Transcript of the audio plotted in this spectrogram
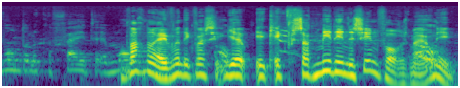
wonderlijke feiten en mogen? Wacht nou even, want ik, was, je, ik, ik zat midden in de zin volgens mij, of Oh. niet?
